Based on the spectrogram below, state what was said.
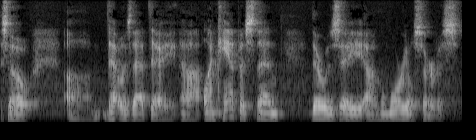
So um, that was that day. Uh, on campus, then, there was a uh, memorial service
